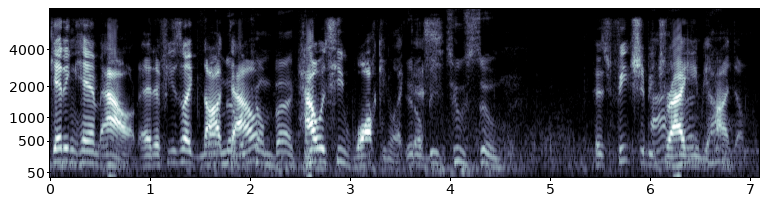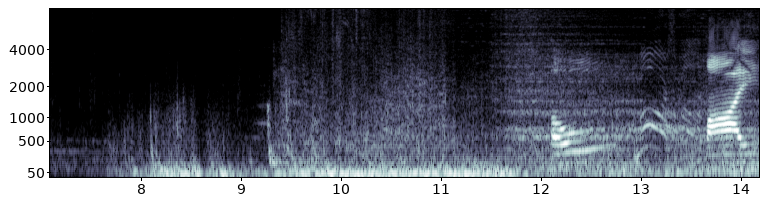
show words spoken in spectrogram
getting him out? And if he's like knocked out, come back how here. is he walking like It'll be too soon. His feet should be I dragging behind that. him. Oh my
